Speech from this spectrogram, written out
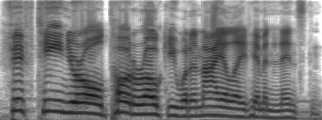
15 year old Todoroki would annihilate him in an instant.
